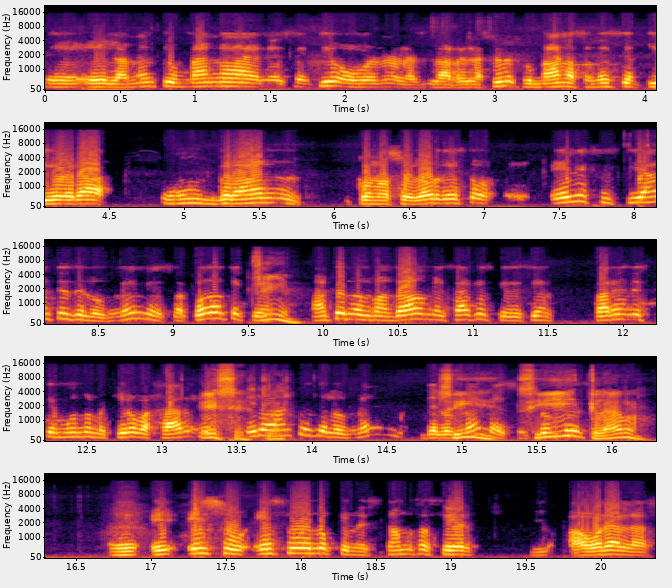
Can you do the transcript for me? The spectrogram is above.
eh, la mente humana en el sentido, o bueno, las, relaciones humanas en ese sentido, era un gran conocedor de esto. Él existía antes de los memes, acuérdate que antes nos mandaban mensajes que decían, para en este mundo, me quiero bajar. era antes de los memes. De los memes. sí, claro. Eh, eh, eso, eso es lo que necesitamos hacer ahora las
